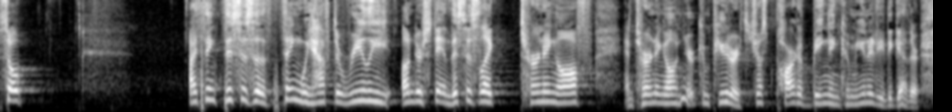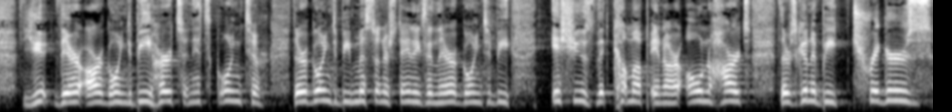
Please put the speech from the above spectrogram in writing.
So, I think this is a thing we have to really understand. This is like turning off and turning on your computer. It's just part of being in community together. You, there are going to be hurts and it's going to there are going to be misunderstandings and there are going to be issues that come up in our own hearts. There's going to be triggers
